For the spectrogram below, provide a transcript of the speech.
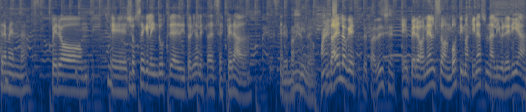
tremendo. Pero eh, yo sé que la industria editorial está desesperada. Me imagino. ¿Sabes lo que es? ¿Te parece? Eh, pero Nelson, ¿vos te imaginás una librería,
